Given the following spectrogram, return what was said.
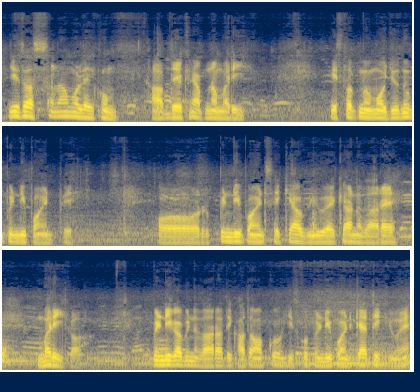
जी तो अस्सलाम वालेकुम। आप देख रहे हैं अपना मरी। इस वक्त मैं मौजूद हूँ पिंडी पॉइंट पे। और पिंडी पॉइंट से क्या व्यू है, क्या नज़ारा है मरी का? पिंडी का भी नज़ारा दिखाता हूँ आपको इसको पिंडी पॉइंट कहते क्यों हैं।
